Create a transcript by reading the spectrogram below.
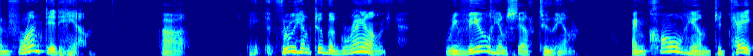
confronted him, uh, threw him to the ground, revealed himself to him, and called him to take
